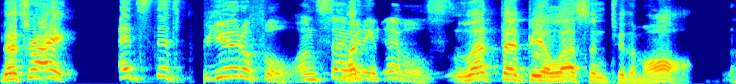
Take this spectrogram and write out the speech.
that's right It's that's beautiful on so Let- many levels. let that be a lesson to them all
